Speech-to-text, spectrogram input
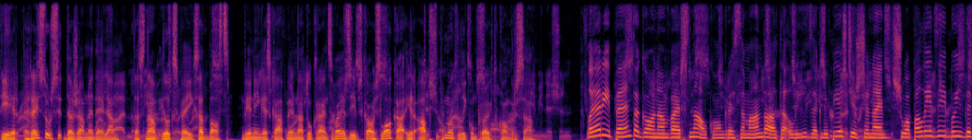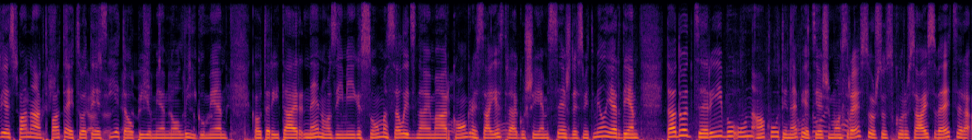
tie ir resursi dažām nedēļām. Tas nav ilgspējīgs atbalsts. Vienīgais, kā apmierināt Ukrainas vajadzības kaujas lokā, ir apstiprinot likumprojektu kongresā. Lai arī Pentagonam vairs nav kongresa mandāta līdzekļu piešķiršanai, šo palīdzību izdevies panākt pateicoties ietaupījumiem no līgumiem. Kaut arī tā ir nenozīmīga summa salīdzinājumā ar kongresā iestrēgušajiem 60 miljardiem, tā dod cerību un akūti nepieciešamos resursus, kurus ASV cera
